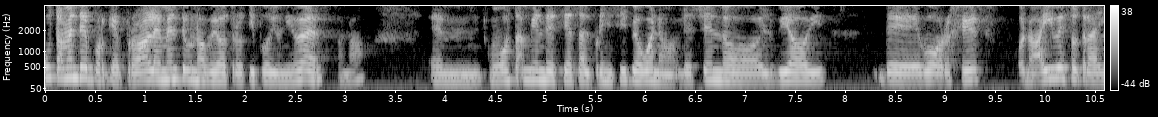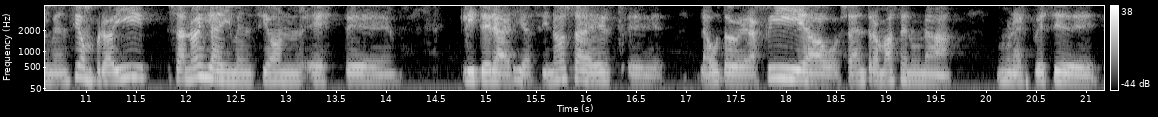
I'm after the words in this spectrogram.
justamente porque probablemente uno ve otro tipo de universo, ¿no? Em, como vos también decías al principio, bueno, leyendo el Bioy de Borges, bueno, ahí ves otra dimensión, pero ahí ya no es la dimensión este, literaria, sino ya es eh, la autobiografía o ya entra más en una, una especie de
